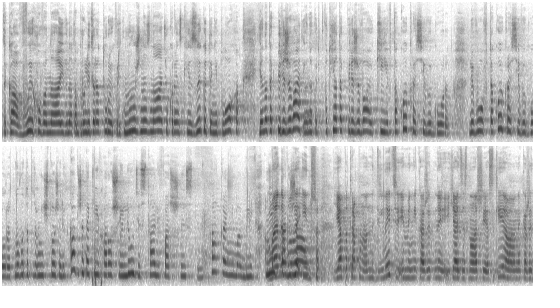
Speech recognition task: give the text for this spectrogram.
така вихована, і вона там про літературу як говорить, нужно знати український язик, це неплохо. І вона так переживає, и она говорит, вот я так переживаю, Киев такой красивый город, Львов такой красивый город, но вот это уничтожили. Как же такие хорошие люди стали фашистами? Как они могли? У Мне их мене так було жалко. інше. Я потрапила на дільницю, і мені кажуть, ну я дізналася, що я з Києва, вони кажуть,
